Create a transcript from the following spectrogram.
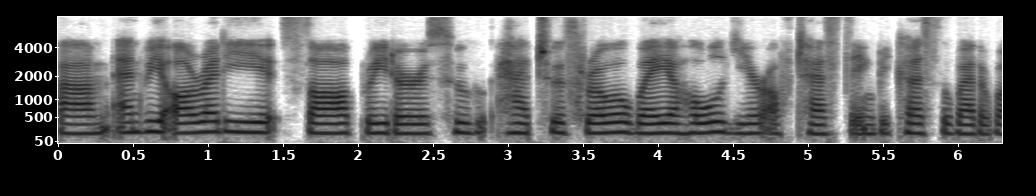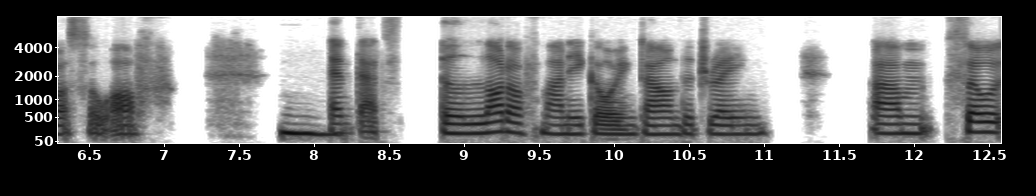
Um, and we already saw breeders who had to throw away a whole year of testing because the weather was so off. Mm. And that's a lot of money going down the drain. Um, so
